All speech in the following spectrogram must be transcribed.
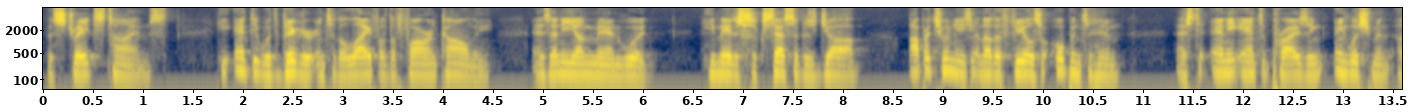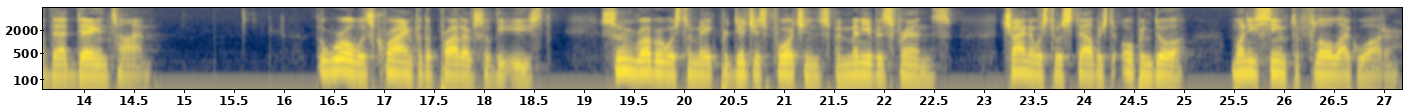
the Straits Times. He entered with vigor into the life of the foreign colony, as any young man would. He made a success of his job. Opportunities in other fields were open to him as to any enterprising Englishman of that day and time. The world was crying for the products of the East. Soon rubber was to make prodigious fortunes for many of his friends. China was to establish the open door. Money seemed to flow like water.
